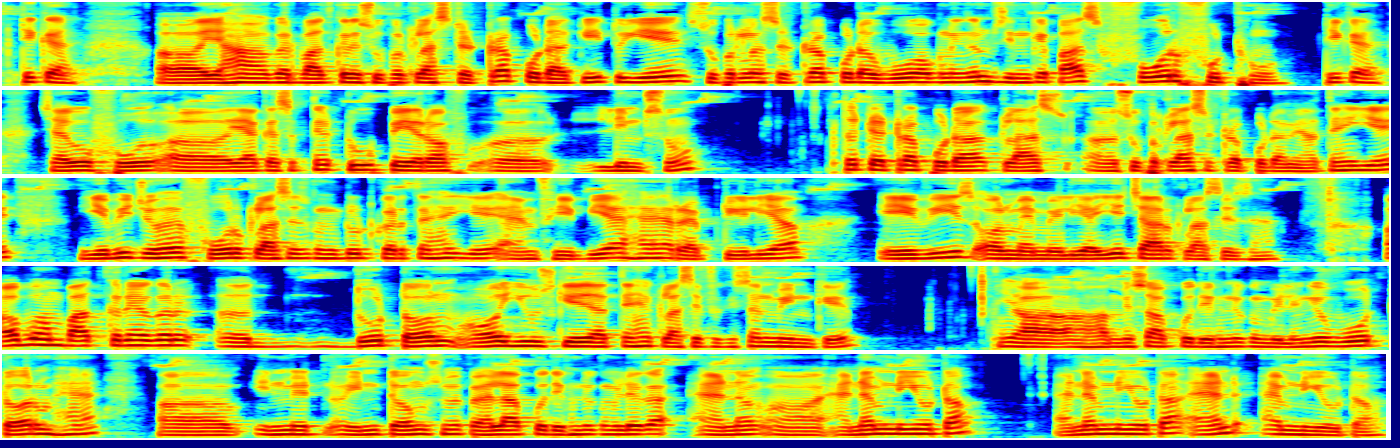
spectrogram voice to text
ठीक है? यहाँ अगर बात करें सुपर क्लास टेट्रापोडा की तो ये सुपर क्लास टेट्रापोडा वो ऑर्गेनिज्म जिनके पास फोर फुट हों, ठीक है? चाहे वो फोर या कह सकते हैं टू पेयर ऑफ़ लिम्स हों। तो tetrapoda class super class tetrapoda में आते हैं। ये ये भी जो है फोर क्लासेस को इंक्लूड करते हैं। ये एम्फीबिया है रेप्टीलिया एवीज और मेमेलिया ये चार क्लासेस हैं। अब हम बात करें अगर दो टर्म और यूज़ किए जाते हैं क्लासिफिकेशन में इनके। या हमेशा आपको देखने को मिलेंगे। वो टर्म है इनमें, इन टर्म्स में पहला आपको देखने को मिलेगा annum annum नियोटा annum नियोटा and M नियोटा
